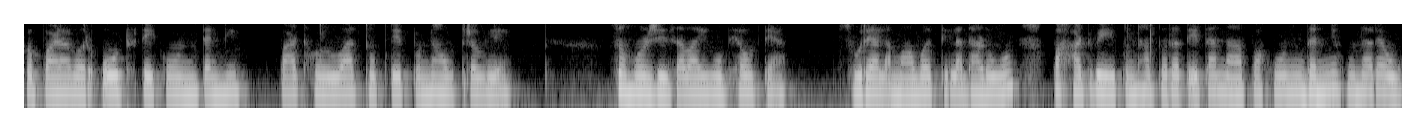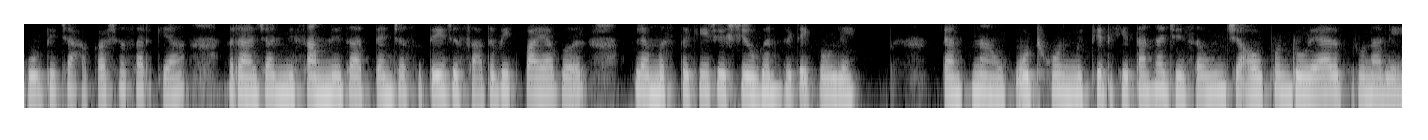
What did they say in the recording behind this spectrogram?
कपाळावर ओठ टेकवून त्यांनी पाठ हळूवार थोपटीत पुन्हा उतरवले. समोर जिजाबाई उभ्या होत्या. सूर्याला मावळतीला धाडवून पहाटवेळी पुन्हा परत येताना पाहून धन्य होणाऱ्या उगवतीच्या आकाशासारख्या राजांनी सामने जात त्यांच्या सतेज सात्विक पायावर आपल्या मस्तकीचे शिवगंध टेकवले. त्यांना उठवून मिठीत घेताना जिजाऊंचे आवपण डोळ्यात भरून आले.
